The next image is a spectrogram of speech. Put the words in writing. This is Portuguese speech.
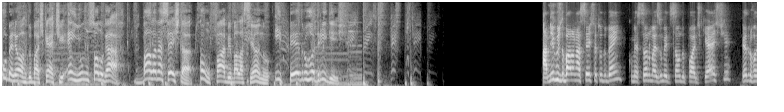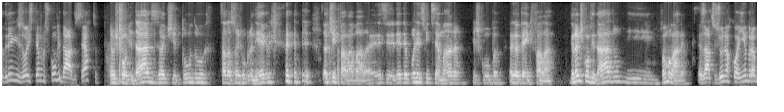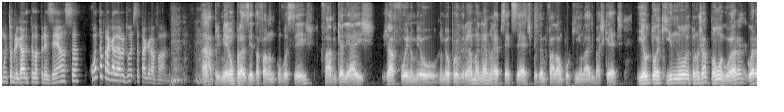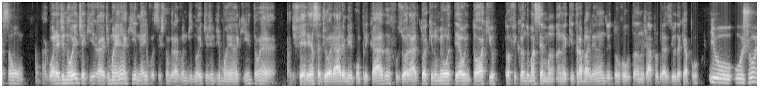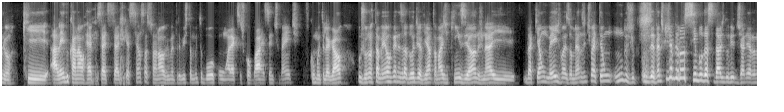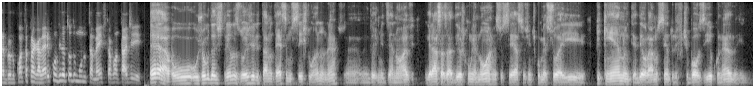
O melhor do basquete em um só lugar. Bala na Sexta, com Fábio Balaciano e Pedro Rodrigues. Amigos do Bala na Sexta, tudo bem? Começando mais uma edição do podcast. Pedro Rodrigues, hoje temos convidados, certo? Temos convidados, antes de tudo, saudações rubro-negras. eu tinha que falar, Bala. Esse, depois desse fim de semana, desculpa, mas eu tenho que falar. Grande convidado e vamos lá, né? Exato. Júnior Coimbra, muito obrigado pela presença. Conta pra galera de onde você está gravando. Ah, primeiro é um prazer estar falando com vocês. Fábio, que aliás já foi no meu, no meu programa, né, no Rap 77, podemos falar um pouquinho lá de basquete. E eu tô aqui no, eu tô no Japão agora, agora são agora é de noite aqui, é de manhã aqui, né? E vocês estão gravando de noite, a gente de manhã aqui, então é a diferença de horário é meio complicada, fuso horário. Estou aqui no meu hotel em Tóquio, estou ficando uma semana aqui trabalhando e estou voltando já para o Brasil daqui a pouco. E o, o Júnior, que além do canal Rap 77, que é sensacional, vi uma entrevista muito boa com o Alex Escobar recentemente, ficou muito legal. O Júnior também é organizador de evento há mais de 15 anos, né? E daqui a um mês, mais ou menos, a gente vai ter um, um, dos, um dos, eventos que já virou símbolo da cidade do Rio de Janeiro, né, Bruno? Conta pra galera e convida todo mundo também, fica à vontade. É, o, o Jogo das Estrelas hoje ele tá no 16 ano, né? Em 2019. Graças a Deus, com um enorme sucesso. A gente começou aí pequeno, entendeu? Lá no Centro de Futebol Zico, né?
